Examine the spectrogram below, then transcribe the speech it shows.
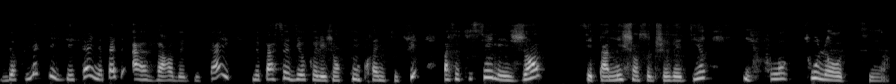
Donc, mettre les détails, ne pas être avare de détails, ne pas se dire que les gens comprennent tout de suite, parce que tu sais, les gens, c'est pas méchant ce que je vais dire, il faut tout leur dire.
